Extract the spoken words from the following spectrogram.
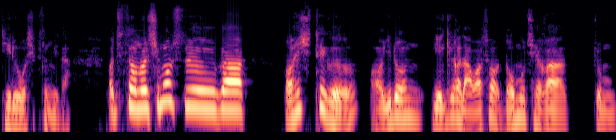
드리고 싶습니다. 어쨌든 오늘 시몬스가 어, 해시태그 어, 이런 얘기가 나와서 너무 제가 좀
